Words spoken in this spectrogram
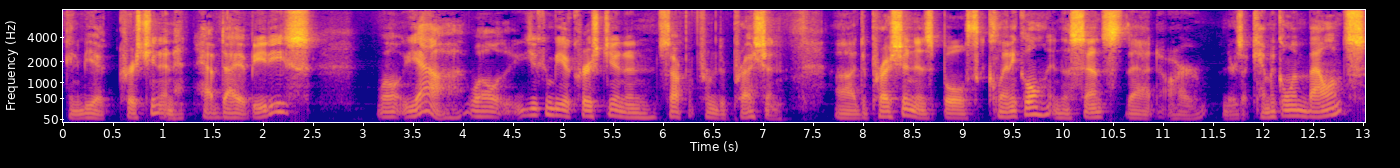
Can you be a Christian and have diabetes? Well, yeah. Well, you can be a Christian and suffer from depression. Uh, depression is both clinical in the sense that our there's a chemical imbalance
